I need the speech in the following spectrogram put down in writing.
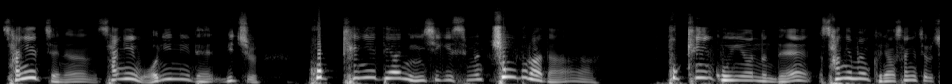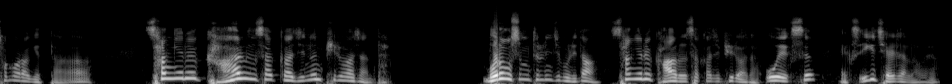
상해죄는 상해 원인이 된 밑줄 폭행에 대한 인식이 있으면 충분하다. 폭행이 고의였는데 상해면 그냥 상해죄로 처벌하겠다. 상해를 가할 의사까지는 필요하지 않다. 뭐라고 쓰면 틀린지 모르다. 상해를 가할 의사까지 필요하다. OX, X 이게 제일 잘 나와요.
